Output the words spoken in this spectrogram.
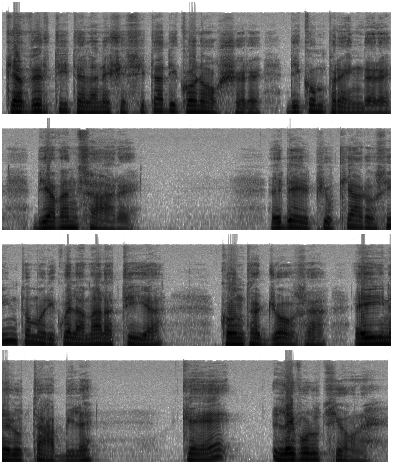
che avvertite la necessità di conoscere, di comprendere, di avanzare. Ed è il più chiaro sintomo di quella malattia contagiosa e ineluttabile che è l'evoluzione.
